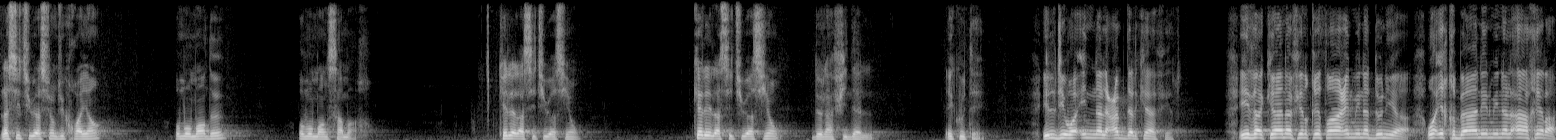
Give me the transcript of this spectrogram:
La situation du croyant au moment de, au moment de sa mort. Quelle est la situation? Quelle est la situation de l'infidèle? Écoutez, il dit wa innal abd al kafir إذا كان في انقطاع من الدنيا وإقبال من الآخرة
